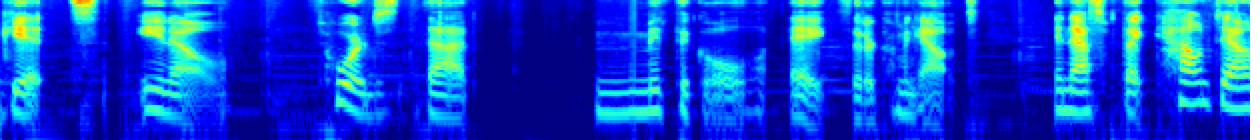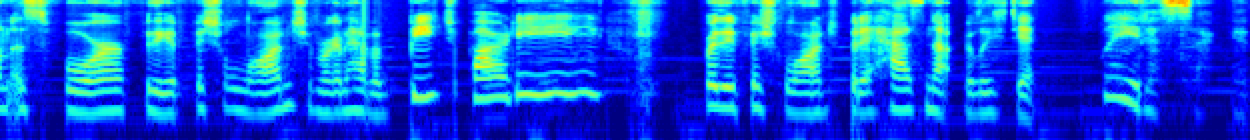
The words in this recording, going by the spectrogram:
get, you know, towards that mythical eggs that are coming out. And that's what that countdown is for, for the official launch. And we're going to have a beach party for the official launch, but it has not released yet. Wait a second.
